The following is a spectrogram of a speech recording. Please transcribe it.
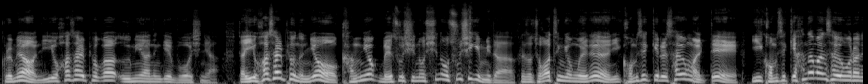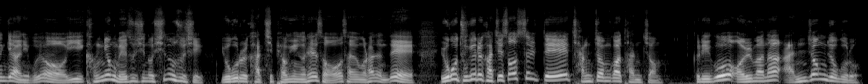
그러면 이 화살표가 의미하는 게 무엇이냐? 자, 이 화살표는요, 강력 매수 신호 신호 수식입니다. 그래서 저 같은 경우에는 이 검색기를 사용할 때 이 검색기 하나만 사용을 하는 게 아니고요. 이 강력 매수 신호 신호 수식 요거를 같이 병행을 해서 사용을 하는데 요거 두 개를 같이 썼을 때의 장점과 단점 그리고 얼마나 안정적으로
